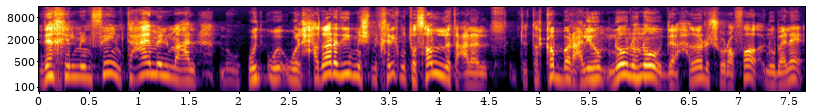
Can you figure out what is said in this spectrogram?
داخل من فين؟ تعامل مع ال... والحضارة دي مش بتخليك متسلط على ال... تتكبر عليهم. no no no ده حضارة شرفاء نبلاء.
